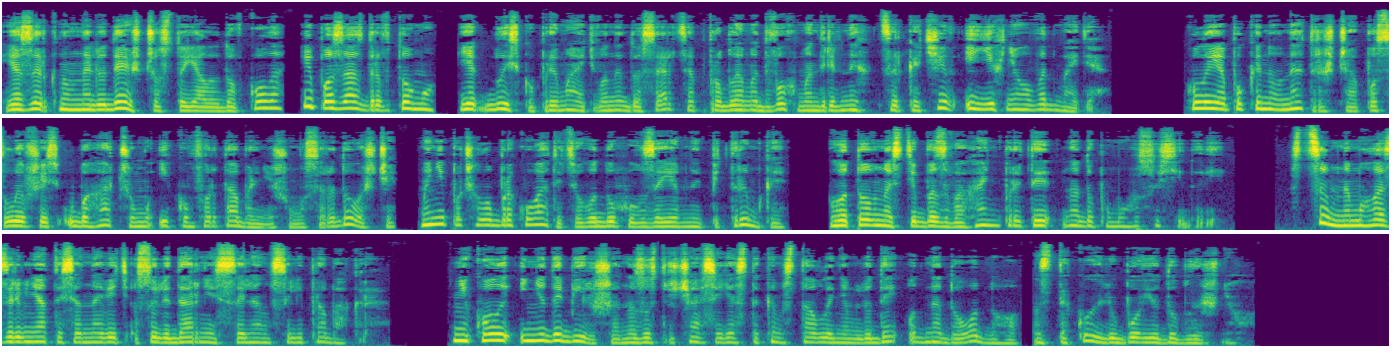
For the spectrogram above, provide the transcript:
Я зиркнув на людей, що стояли довкола, і позаздрив тому, як близько приймають вони до серця проблеми двох мандрівних циркачів і їхнього ведмедя. Коли я покинув нетрища, поселившись у багатшому і комфортабельнішому середовищі, мені почало бракувати цього духу взаємної підтримки, готовності без вагань прийти на допомогу сусідові. З цим не могла зрівнятися навіть солідарність селян в селі Прабакре. Ніколи і ніде більше не зустрічався я з таким ставленням людей одне до одного, з такою любов'ю до ближнього.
